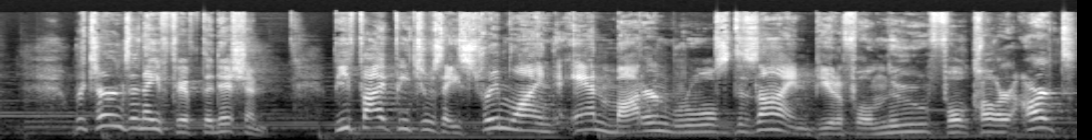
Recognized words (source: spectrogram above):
Returns in a 5th edition. V5 features a streamlined and modern rules design, beautiful new full color art,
